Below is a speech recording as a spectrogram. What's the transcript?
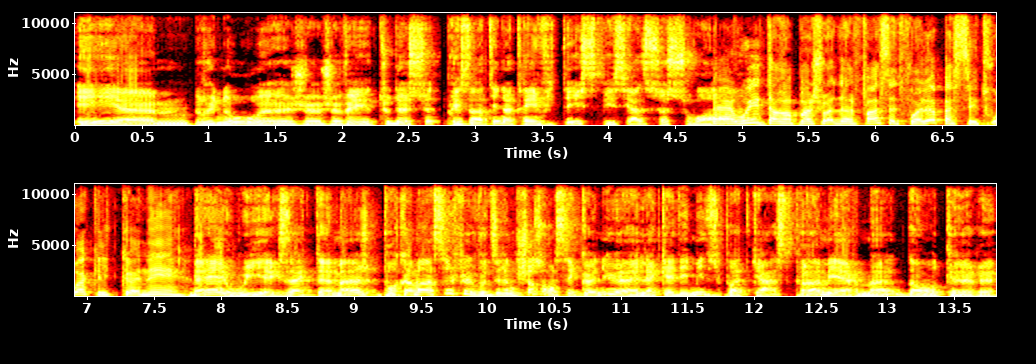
Et euh, Bruno, euh, je, je vais tout de suite présenter notre invité spécial ce soir. Ben oui, t'auras pas le choix de le faire cette fois-là parce que c'est toi qui le connais. Ben oui, exactement. Pour commencer, je peux vous dire une chose. On s'est connus à l'Académie du podcast, premièrement. Donc, euh,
